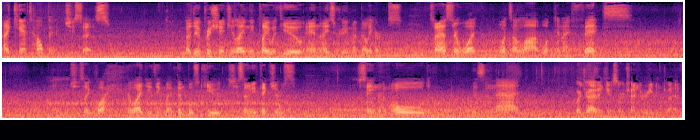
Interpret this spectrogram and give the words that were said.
I can't help it. She says. I do appreciate you letting me play with you and ice cream. My belly hurts. So I asked her, "What? What's a lot? What can I fix?" Like, "Why? Why do you think my pimple's cute?" She's sending me pictures, saying I'm old, this and that. We're driving here, so we're trying to read and drive.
